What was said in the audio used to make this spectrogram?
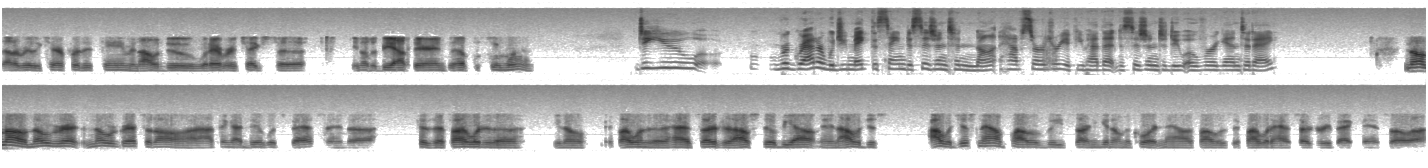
that I really care for this team, and I would do whatever it takes to, you know, to be out there and to help the team win. Do you regret, or would you make the same decision to not have surgery if you had that decision to do over again today? No, no, no regret, no regrets at all. I think I did what's best, and because uh, if I would have, uh, you know, if I wouldn't have had surgery, I'll still be out, and I would just, I would just now probably starting to get on the court now if I was, if I would have had surgery back then. So uh,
